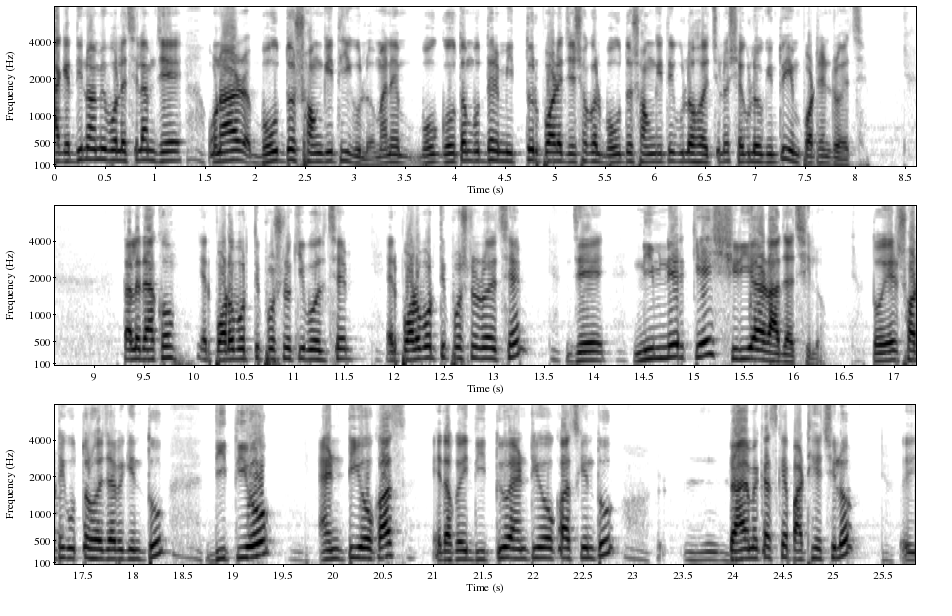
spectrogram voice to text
আগের দিনও আমি বলেছিলাম যে ওনার বৌদ্ধ সঙ্গীতিগুলো মানে গৌতম বুদ্ধের মৃত্যুর পরে যে সকল বৌদ্ধ সঙ্গীতিগুলো হয়েছিল সেগুলোও কিন্তু ইম্পর্টেন্ট রয়েছে। তাহলে দেখো, এর পরবর্তী প্রশ্ন কি বলছে? এর পরবর্তী প্রশ্ন রয়েছে যে নিম্নের কে সিরিয়ার রাজা ছিল? তো এর সঠিক উত্তর হয়ে যাবে কিন্তু দ্বিতীয় অ্যান্টিওকাস। এ দেখো, এই দ্বিতীয় অ্যান্টিওকাস কিন্তু ডায়ামেকাসকে পাঠিয়েছিল। এই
